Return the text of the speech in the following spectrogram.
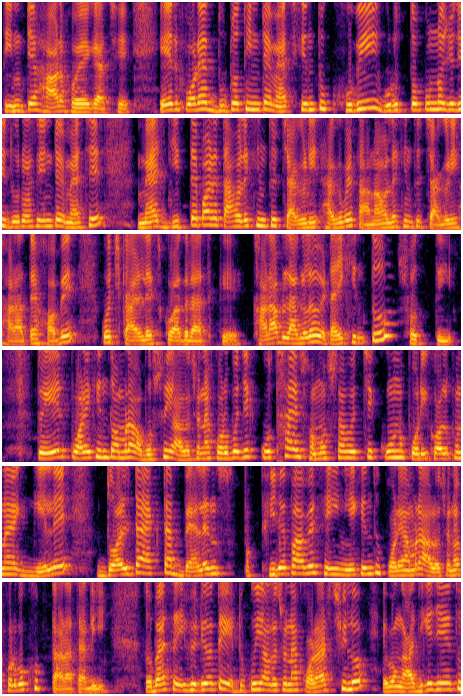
তিনটে হার হয়ে গেছে। এরপরে দুটো তিনটে ম্যাচ কিন্তু খুবই গুরুত্বপূর্ণ যদি দুটো তিনটে ম্যাচে ম্যাচ জিততে পারে, তাহলে কিন্তু চাকরি থাকবে। তা না হলে কিন্তু চাকরি হারাতে হবে কোচ কার্লেস কোয়াদ্রাতকে। খারাপ লাগলেও এটাই কিন্তু সত্যি। তো এরপরে কিন্তু আমরা অবশ্যই আলোচনা করব যে কোথায় সমস্যা হচ্ছে, কোন পরিকল্পনায় গেলে দলটা একটা ব্যালেন্স ফিরে পাবে, সেই নিয়ে কিন্তু পরে আমরা আলোচনা করব খুব তাড়াতাড়ি। তো ব্যাস, এই ভিডিওতে এটুকুই আলোচনা করার ছিল এবং আজকে যেহেতু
